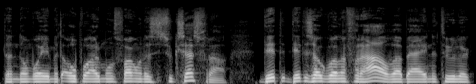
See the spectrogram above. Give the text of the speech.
dan, dan word je met open armen ontvangen, want dat is een succesverhaal. Dit, dit is ook wel een verhaal waarbij natuurlijk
